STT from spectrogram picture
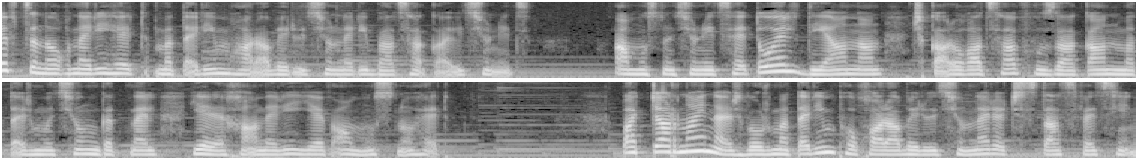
եւ ծնողների հետ մտերիմ հարաբերությունների բացակայությունից։ Ամուսնությունից հետո էլ Դիանան չկարողացավ հուզական մտերմություն գտնել երեխաների եւ ամուսնու հետ։ Պատճառն այն էր, որ մտերիմ փոխհարաբերությունները չստացվեցին,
